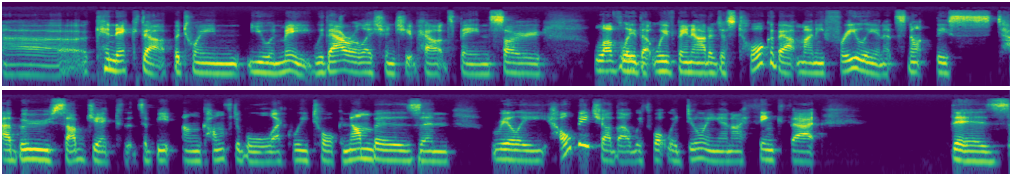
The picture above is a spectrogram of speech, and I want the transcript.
uh, connector between you and me with our relationship, how it's been so lovely that we've been able to just talk about money freely and it's not this taboo subject that's a bit uncomfortable. Like we talk numbers and really help each other with what we're doing. And I think that there's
